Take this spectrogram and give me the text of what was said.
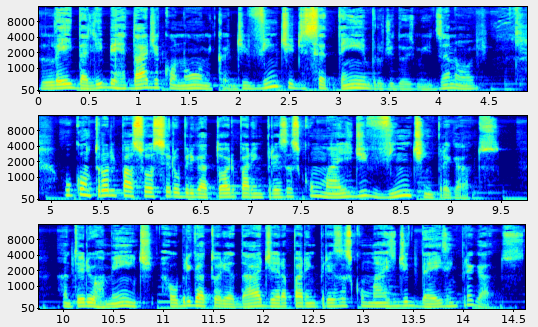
Lei da Liberdade Econômica de 20 de setembro de 2019, o controle passou a ser obrigatório para empresas com mais de 20 empregados. Anteriormente, a obrigatoriedade era para empresas com mais de 10 empregados.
